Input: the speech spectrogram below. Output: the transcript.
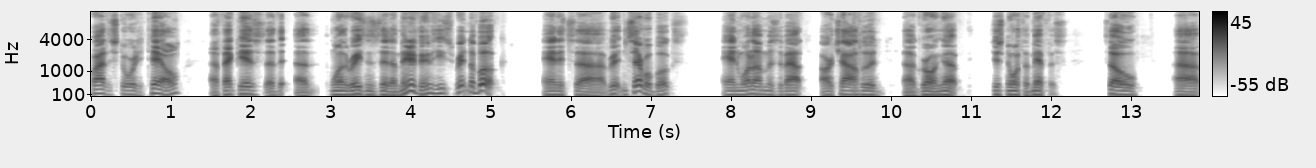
quite a story to tell. Uh, fact is, uh, uh, one of the reasons that I'm interviewing him, he's written a book, and it's uh, written several books, and one of them is about our childhood uh, growing up just north of Memphis. So, uh,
